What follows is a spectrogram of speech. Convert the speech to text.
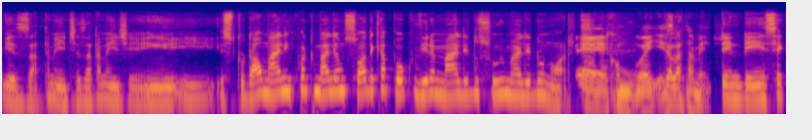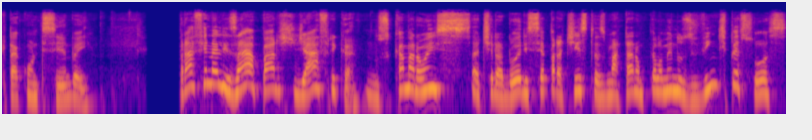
Exatamente, exatamente. E, e, estudar o Mali enquanto o Mali é um só, daqui a pouco vira Mali do Sul e Mali do Norte. É, como é, exatamente. Pela tendência que está acontecendo aí. Para finalizar a parte de África, nos Camarões, atiradores separatistas mataram pelo menos 20 pessoas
